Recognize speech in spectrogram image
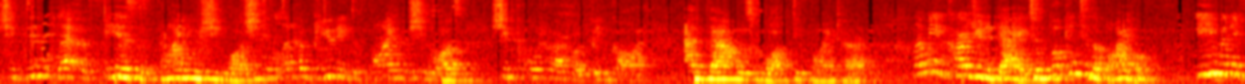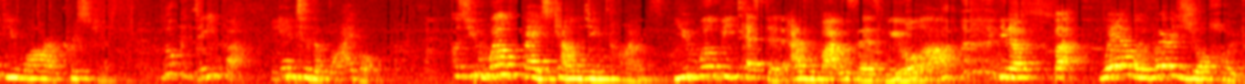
She didn't let her fears define who she was. She didn't let her beauty define who she was. She put her hope in God, and that was what defined her. Let me encourage you today to look into the Bible, even if you are a Christian. Look deeper into the Bible. Because you will face challenging times. You will be tested, as the Bible says, we all are. You know, but where, where is your hope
